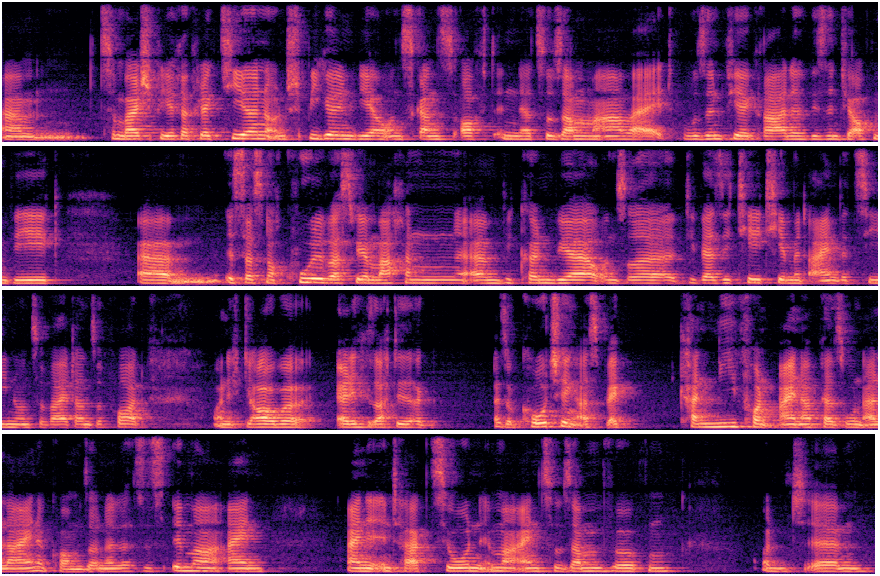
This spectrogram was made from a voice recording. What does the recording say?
ähm, zum Beispiel reflektieren und spiegeln wir uns ganz oft in der Zusammenarbeit. Wo sind wir gerade? Wie sind wir auf dem Weg? Ähm, ist das noch cool, was wir machen? Ähm, wie können wir unsere Diversität hier mit einbeziehen und so weiter und so fort? Und ich glaube, ehrlich gesagt, dieser also Coaching-Aspekt kann nie von einer Person alleine kommen, sondern das ist immer ein, eine Interaktion, immer ein Zusammenwirken. Und ähm,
